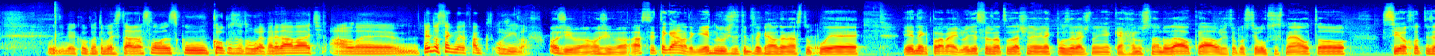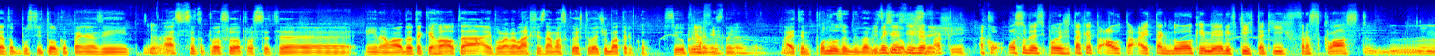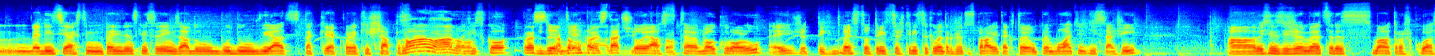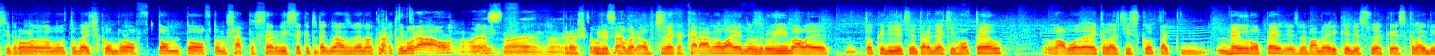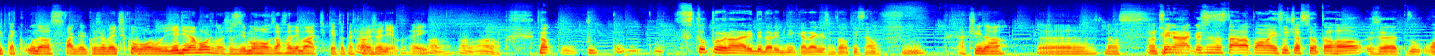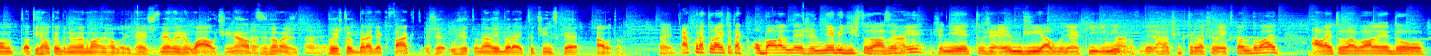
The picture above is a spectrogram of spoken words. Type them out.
Uvidíme, koľko to bude stáť na Slovensku, koľko sa to bude predávať, ale tento segment fakt ožíva. Ožíva, ožíva. Asi tak áno, tak jednoduchšie sa taká auto nastupuje. Jednak podľa mňa ľudia sa na to začínajú inak pozerať, že to je nejaká hnusná dodávka, už je to proste luxusné auto si ochotný za to pustiť toľko peňazí. No. Asi sa to posúva proste inám. Ale do takého auta aj podľa mňa ľahšie zamaskuješ tú väčšiu baterku, si úprimne myslím. Aj ten podvozok býva vždy Myslím si, že fakt, ako osobne si poviem, že takéto auta aj tak do veľkej miery v tých takých first class mm, edíciách s tým prezidentským sedením vzadu budú viac také ako nejaký shuttle no, áno, áno. letisko, Presne, kde to úplne stačí. dojazd toto. veľkú rolu, hej, že tých 230-40 km, čo to spraví, tak to je úplne bohatí stačí. A myslím si, že Mercedes má trošku asi problém, lebo to Bčko bolo v tomto, v tom shuttle servise, keď to tak nazvem, ako, ako taký monopol. No jasné. Ne, trošku, že to dobre, občas taká karavela jedno s druhým, ale to keď idete pred nejaký hotel, alebo na nejaké letisko, tak v Európe, nie sme v Amerike, kde sú nejaké sklady, tak u nás fakt akože Včko bol jediná možnosť, že si mohol v zásade mať, keď to tak preženiem. Hej? Áno, áno, áno. No, vstupujú nové ryby do rybníka, tak by som to opísal. A Čína e, nás... No Čína akože sa stáva pomaly súčasťou toho, že tu, on, o tých autách budeme normálne hovoriť. Hej, že nebude, že wow Čína, ale proste znamená, že budeš to brať ako fakt, že už je tu na výber aj to čínske auto. Hej, akurát tu je to tak obalené, že nevidíš to zázemie, že nie je to, že MG alebo nejaký iný značky, ktoré začínajú expandovať, ale je to zabalené do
